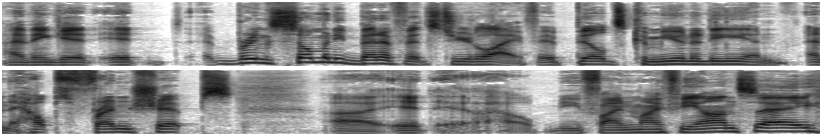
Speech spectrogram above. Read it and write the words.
I think it it brings so many benefits to your life. It builds community and and it helps friendships. Uh, it, it helped me find my fiance.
